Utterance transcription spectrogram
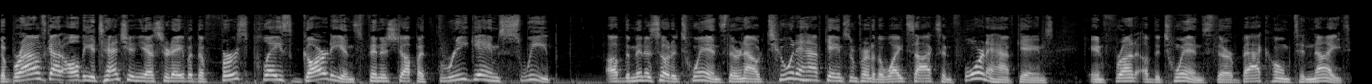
The Browns got all the attention yesterday, but the first place Guardians finished up a three game sweep of the Minnesota Twins. They're now two and a half games in front of the White Sox and four and a half games in front of the Twins. They're back home tonight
